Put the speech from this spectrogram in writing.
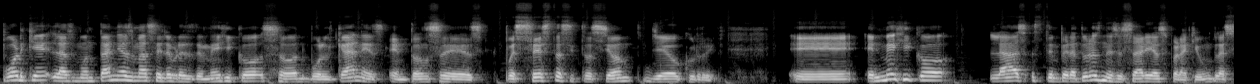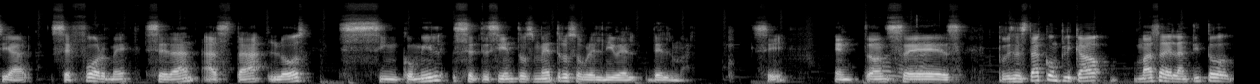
porque las montañas más célebres de México son volcanes. Entonces, pues esta situación llega a ocurrir. Eh, en México, las temperaturas necesarias para que un glaciar se forme se dan hasta los 5700 metros sobre el nivel del mar. ¿Sí? Entonces, pues está complicado. Más adelantito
